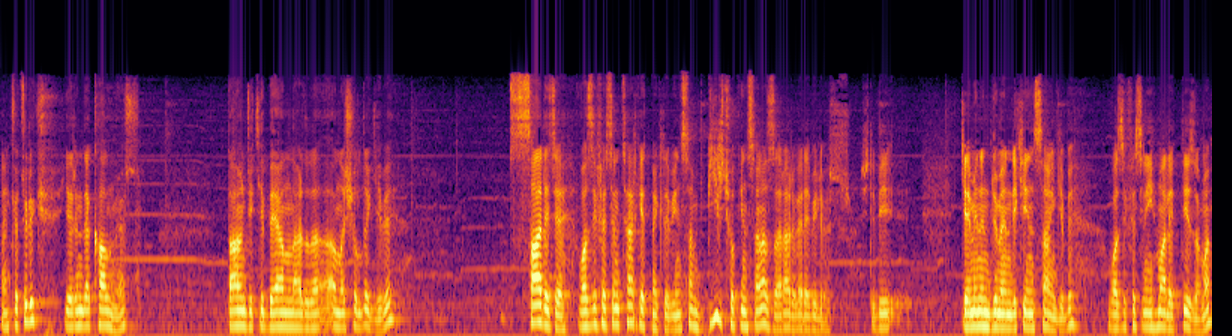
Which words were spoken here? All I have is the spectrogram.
Yani kötülük yerinde kalmıyor. Daha önceki beyanlarda da anlaşıldığı gibi, sadece vazifesini terk etmekle bir insan birçok insana zarar verebiliyor. İşte bir geminin dümendeki insan gibi vazifesini ihmal ettiği zaman,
